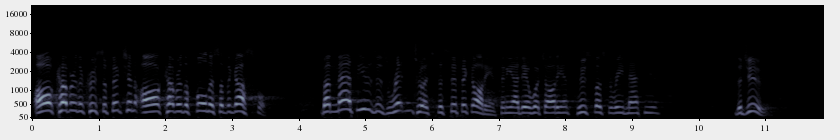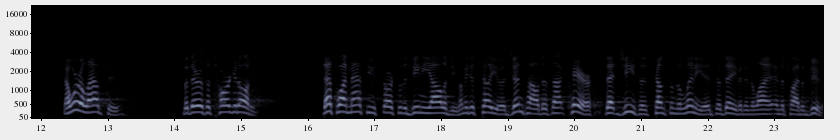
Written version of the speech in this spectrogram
All cover the crucifixion, all cover the fullness of the gospel. But Matthew's is written to a specific audience. Any idea which audience? Who's supposed to read Matthew? The Jews. Now we're allowed to, but there is a target audience. That's why Matthew starts with a genealogy. Let me just tell you, a Gentile does not care that Jesus comes from the lineage of David in the, line, in the tribe of Judah.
